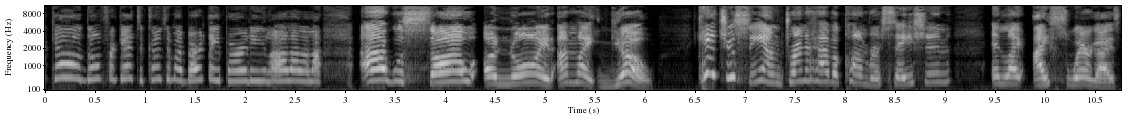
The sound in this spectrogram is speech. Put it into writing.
Raquel. Don't forget to come to my birthday party. La, la, la, la. I was so annoyed. I'm like, yo, can't you see I'm trying to have a conversation? And like, I swear, guys,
